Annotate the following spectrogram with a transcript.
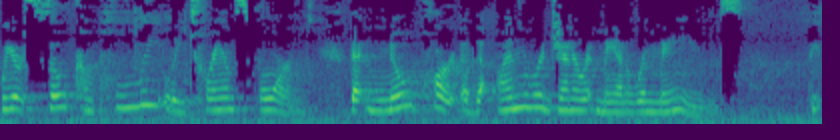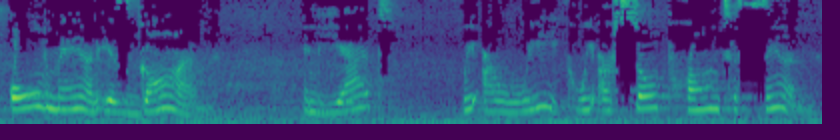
We are so completely transformed that no part of the unregenerate man remains. The old man is gone. And yet, we are weak. We are so prone to sin.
